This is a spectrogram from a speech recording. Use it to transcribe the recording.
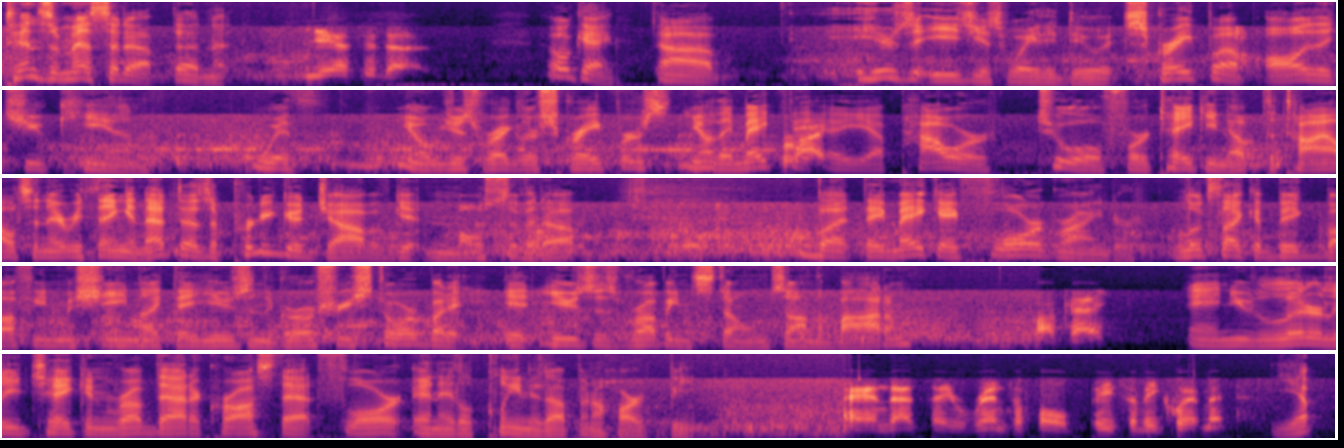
Tends to mess it up, doesn't it? Yes, it does. Okay. Uh, here's the easiest way to do it scrape up all that you can with, you know, just regular scrapers. You know, they make Right. a, a power tool for taking up the tiles and everything, and that does a pretty good job of getting most of it up. But they make a floor grinder. Looks like a big buffing machine like they use in the grocery store, but it, it uses rubbing stones on the bottom. Okay. And you literally take and rub that across that floor, and it'll clean it up in a heartbeat. And that's a rentable piece of equipment. Yep.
